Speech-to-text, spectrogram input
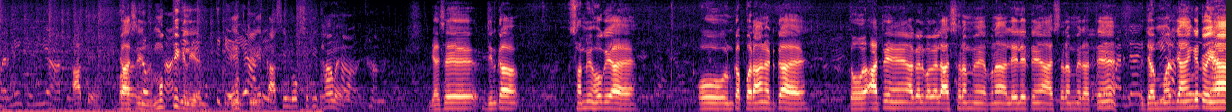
मरने के लिए आते हैं। आते हैं। काशी तो में मुक्ति के लिए। मुक्ति के ये, लिए आते हैं। काशी मोक्ष की धाम है। हाँ धाम है। जैसे जिनका समय हो गया है वो उनका प्राण अटका है तो आते हैं अगल बगल आश्रम में अपना ले लेते हैं आश्रम में रहते हैं। तो जब मर जाएँगे तो यहाँ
